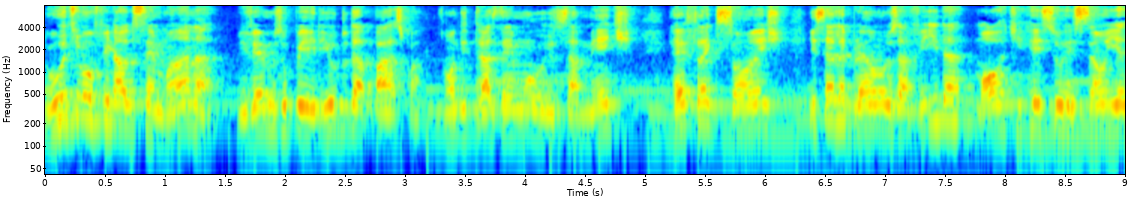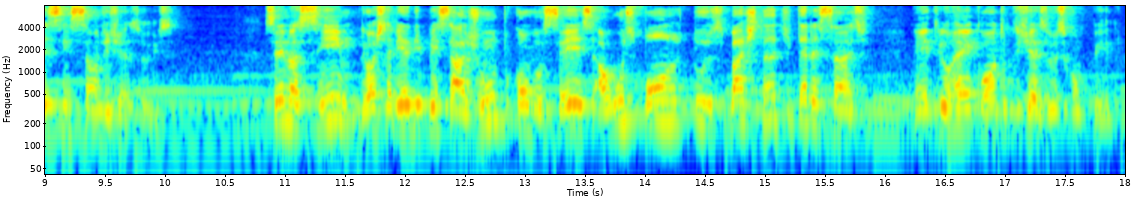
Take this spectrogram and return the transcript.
No último final de semana, vivemos o período da Páscoa, onde trazemos à mente reflexões e celebramos a vida, morte, ressurreição e ascensão de Jesus. Sendo assim, gostaria de pensar junto com vocês alguns pontos bastante interessantes entre o reencontro de Jesus com Pedro.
